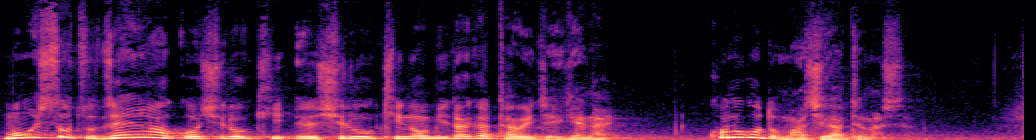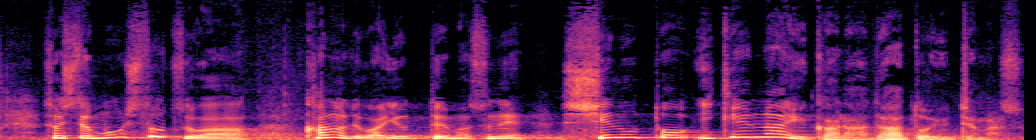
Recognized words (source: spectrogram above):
もう一つ善悪を知る知る木の実だけは食べちゃいけない。このことを間違ってました。そしてもう一つは彼女は言ってますね死ぬといけないからだと言ってます。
